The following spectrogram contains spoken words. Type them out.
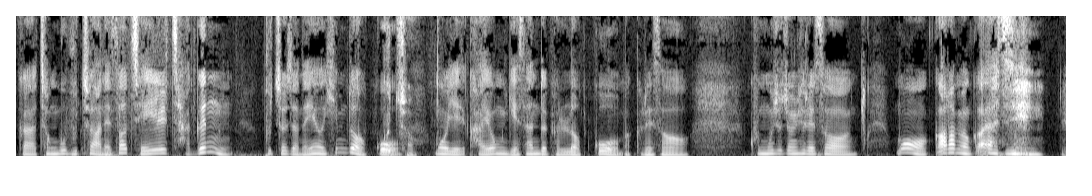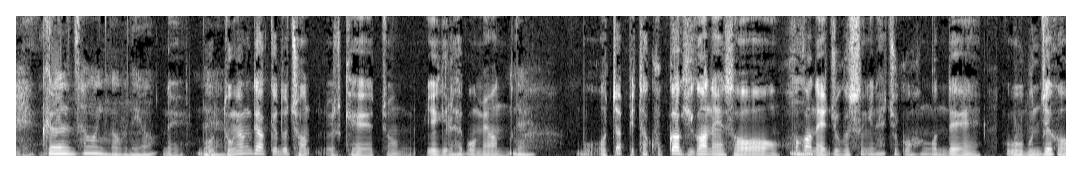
그러니까 정부 부처 안에서 제일 작은 부처잖아요. 힘도 없고 그렇죠. 뭐 예, 가용 예산도 별로 없고 막 그래서 국무조정실에서 뭐 까라면 까야지 네. 그런 상황인가 보네요. 네. 네. 뭐 동양대학교도 전 이렇게 좀 얘기를 해보면 네. 뭐 어차피 다 국가기관에서 허가 음. 내주고 승인해주고 한 건데 뭐 문제가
